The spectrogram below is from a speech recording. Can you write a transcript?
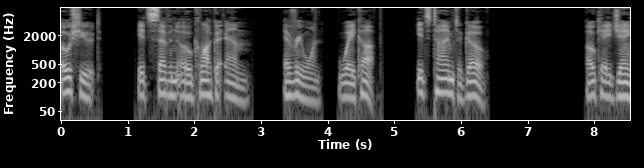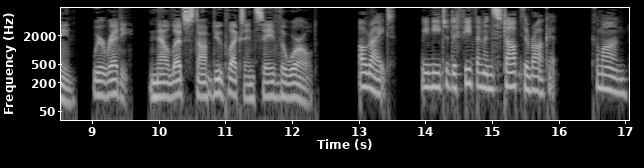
Oh shoot. It's 7 o'clock am. Everyone, wake up. It's time to go. Okay Jane, we're ready, now let's stop Duplex and save the world. Alright. We need to defeat them and stop the rocket. Come on,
